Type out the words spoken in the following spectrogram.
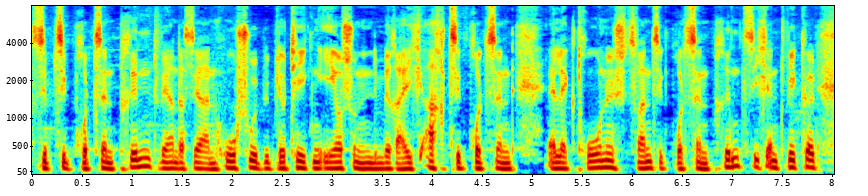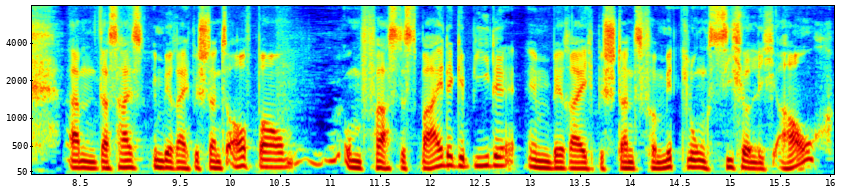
70 Prozent Print, während das ja an Hochschulbibliotheken eher schon in dem Bereich 80 Prozent elektronisch, 20 Prozent Print sich entwickelt. Ähm, das heißt, im Bereich Bestandsaufbau umfasst es beide Gebiete, im Bereich Bestandsvermittlung sicherlich auch,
